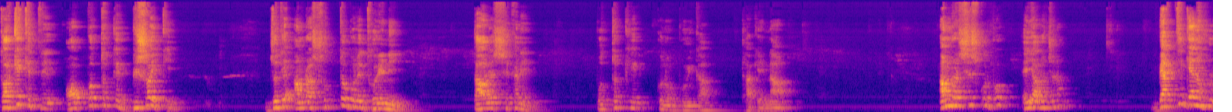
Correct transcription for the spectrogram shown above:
তর্কের ক্ষেত্রে অপ্রত্যক্ষের বিষয়কে যদি আমরা সত্য বলে ধরে নিই, তাহলে সেখানে প্রত্যক্ষের কোনো ভূমিকা থাকে না। আমরা শেষ করব এই আলোচনা। ব্যক্তি জ্ঞান হল?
